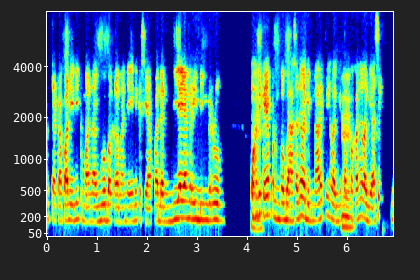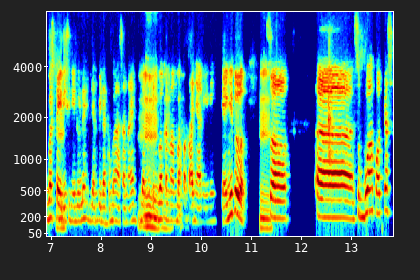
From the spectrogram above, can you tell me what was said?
percakapan ini ke mana gue bakal nanya ini ke siapa dan dia yang reading the room. Wah ini mm. kayak pembahasannya lagi menarik nih, lagi mm. lagi asik. Gue stay mm. di sini dulu deh, jangan pindah ke bahasan lain. Dan mm. mungkin gue akan nambah pertanyaan ini. Kayak gitu loh. Mm. So uh, sebuah podcast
